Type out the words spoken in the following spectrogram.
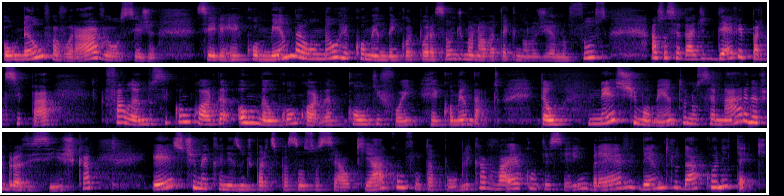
ou não favorável, ou seja, se ele recomenda ou não recomenda a incorporação de uma nova tecnologia no SUS, a sociedade deve participar falando se concorda ou não concorda com o que foi recomendado. Então, neste momento, no cenário da fibrose cística, este mecanismo de participação social, que é a consulta pública, vai acontecer em breve dentro da Conitec.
